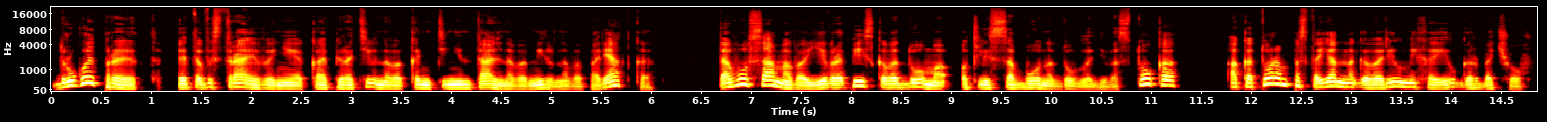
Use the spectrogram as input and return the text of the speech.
Другой проект – это выстраивание кооперативного континентального мирного порядка, того самого Европейского дома от Лиссабона до Владивостока, о котором постоянно говорил Михаил Горбачев.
